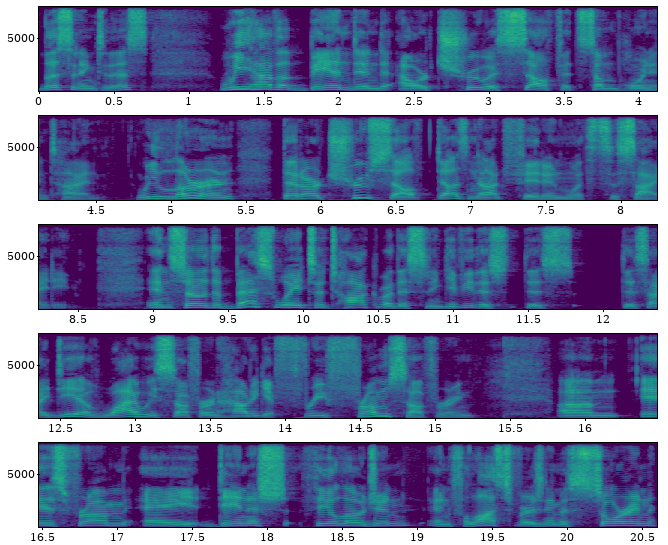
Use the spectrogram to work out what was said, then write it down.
listening to this, we have abandoned our truest self at some point in time we learn that our true self does not fit in with society. And so the best way to talk about this and give you this this this idea of why we suffer and how to get free from suffering um, is from a Danish theologian and philosopher. His name is Soren.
